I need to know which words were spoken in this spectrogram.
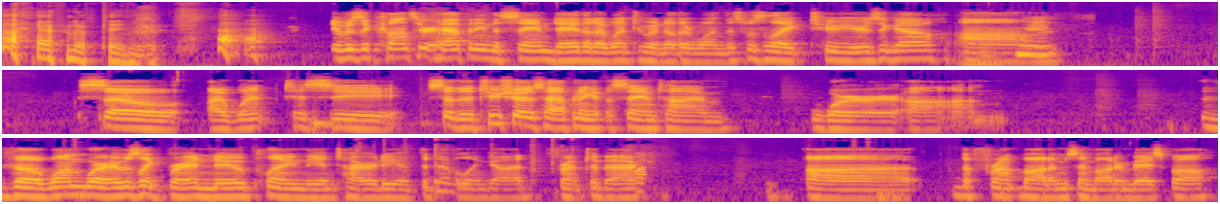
I have an opinion. It was a concert happening the same day that I went to another one. This was like two years ago. Um, Mhm. So I went to see. So the two shows happening at the same time were um, the one where it was like brand new, playing the entirety of The Devil and God front to back. Uh, the front bottoms in modern baseball.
